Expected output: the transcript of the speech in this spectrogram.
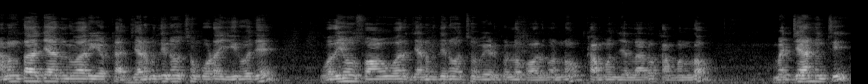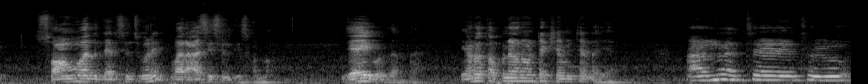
అనంతాచార్యుల వారి యొక్క జన్మదినోత్సవం కూడా ఈరోజే ఉదయం స్వామివారి జన్మదినోత్సవం వేడుకల్లో పాల్గొన్నాం. ఖమ్మం జిల్లాలో ఖమ్మంలో. మధ్యాహ్నం నుంచి స్వామివారిని దర్శించుకొని వారి ఆశీస్సులు తీసుకున్నాం. జై గురుదత్త. ఏమైనా తప్పులు ఏమైనా ఉంటే క్షమించండి అయ్యా. అన్న చేతులు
